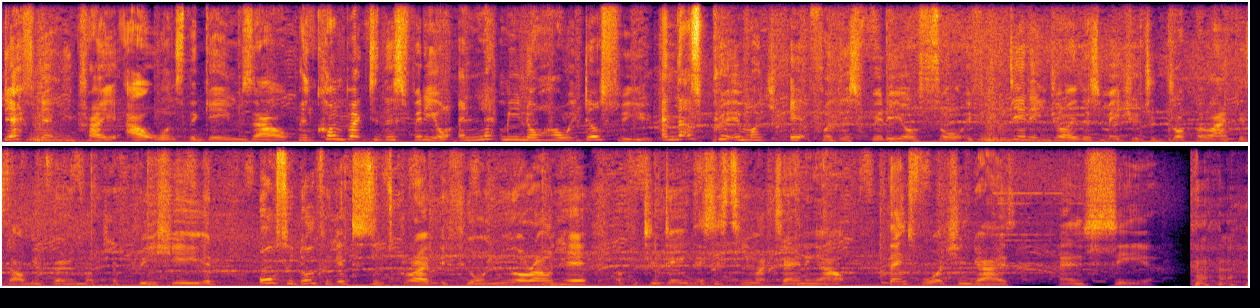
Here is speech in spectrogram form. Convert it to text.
Definitely try it out once the game's out and come back to this video and let me know how it does for you. And that's pretty much it for this video. So if you did enjoy this, make sure to drop a like as that'll be very much appreciated. Also, don't forget to subscribe if you're new around here. And for today, this is T-Mac signing out. Thanks for watching, guys, and see ya.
